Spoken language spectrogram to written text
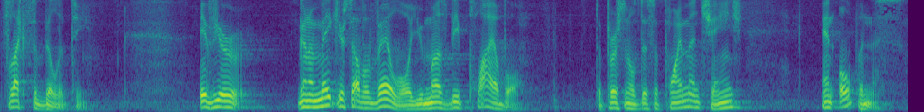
flexibility. If you're going to make yourself available, you must be pliable to personal disappointment, change, and openness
